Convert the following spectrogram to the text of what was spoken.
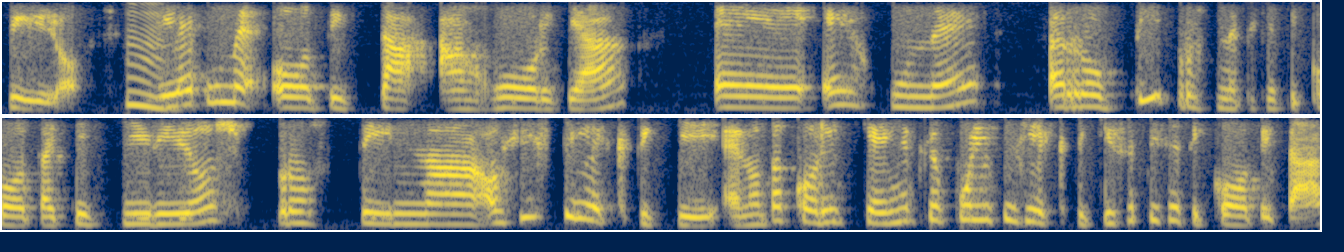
φύλλο. Βλέπουμε ότι τα αγόρια ε, έχουν ροπή προς την επιθετικότητα και κυρίως προς την. όχι στη λεκτική, ενώ τα κορίτσια είναι πιο πολύ της λεκτικής επιθετικότητας,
